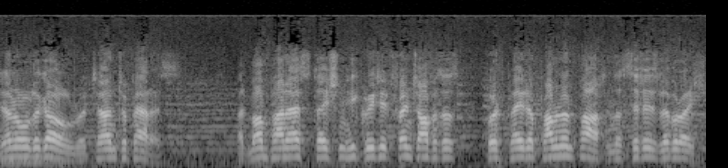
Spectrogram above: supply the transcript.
General de Gaulle returned to Paris. At Montparnasse station, he greeted French officers who had played a prominent part in the city's liberation.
